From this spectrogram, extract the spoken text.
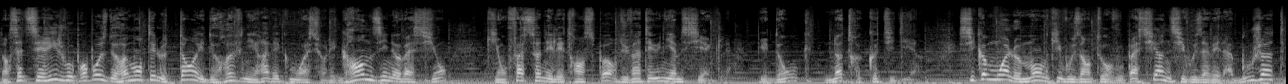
Dans cette série, je vous propose de remonter le temps et de revenir avec moi sur les grandes innovations qui ont façonné les transports du 21e siècle, et donc notre quotidien. Si comme moi le monde qui vous entoure vous passionne, si vous avez la bougeotte,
